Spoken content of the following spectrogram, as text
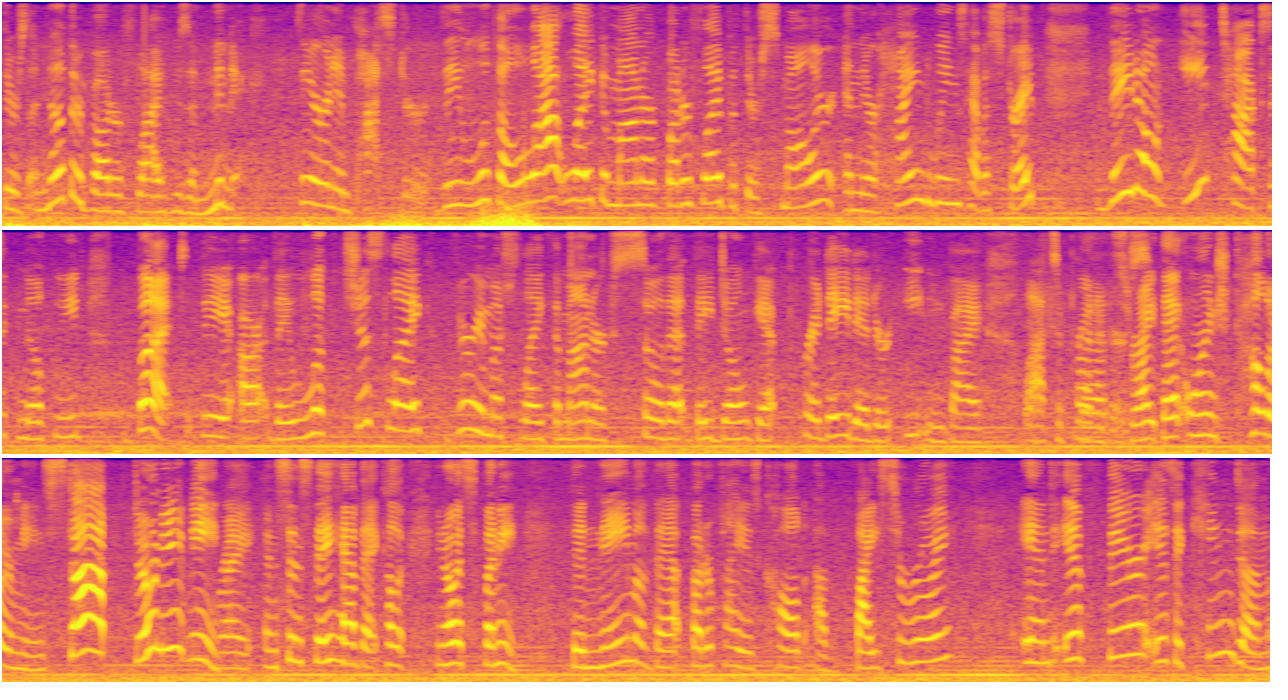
there's another butterfly who's a mimic. They're an imposter. They look a lot like a monarch butterfly, but they're smaller and their hind wings have a stripe. They don't eat toxic milkweed, but they are they look just like very much like the monarchs so that they don't get predated or eaten by lots of predators. That's right. That orange color means stop, don't eat me. Right. And since they have that color, you know, it's funny. The name of that butterfly is called a viceroy. And if there is a kingdom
